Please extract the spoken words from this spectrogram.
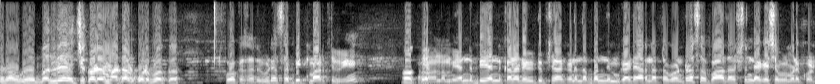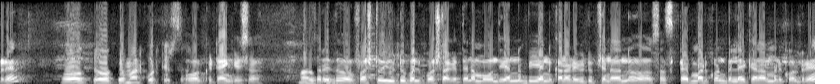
ಏನೋ ಬಂದ್ರೆ ಹೆಚ್ಚು ಕಡೆ ಮಾತಾಡ್ಕೊಡ್ಬೇಕು. ಓಕೆ ಸರ್ ವಿಡಿಯೋ ಸಬ್ಮಿಟ್ ಮಾಡ್ತೀವಿ. ಓಕೆ. ನಮ್ಮ N B N Kannada YouTube channel ಕಡೆಯಿಂದ ಬಂದು ನಿಮ್ಮ ಗಾಡಿ ಯಾರನ್ನ ತಗೊಂಡ್ರೆ ಸ್ವಲ್ಪ ಆದಷ್ಟು ನೆಗೋಷಿಯೇಟ್ ಮಾಡಿಕೊಡ್ರಿ. ಓಕೆ ಓಕೆ ಮಾಡ್ಕೊಡ್ತೀವಿ sir. Okay thank you sir ಹೌದು. ಸರ್ ಇದು ಫಸ್ಟ್ ಯೂಟ್ಯೂಬಲ್ಲಿ ಪೋಸ್ಟ್ ಆಗುತ್ತೆ. ನಮ್ಮ ಒಂದು N B N Kannada YouTube channel subscribe ಮಾಡ್ಕೊಂಡು ಬೆಲ್ಲೈಕನ್ ಆನ್ ಮಾಡ್ಕೊಳ್ರಿ.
